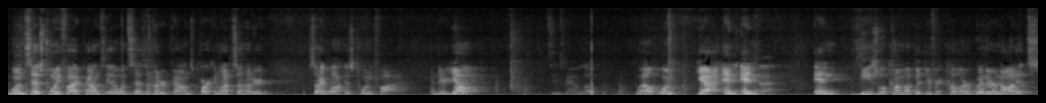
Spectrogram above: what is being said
One says 25 pounds, the other one says 100 pounds. Parking lot's 100, sidewalk is 25, and they're yellow. Seems kind of low. Well, one, yeah, and and and these will come up a different color whether or not it's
